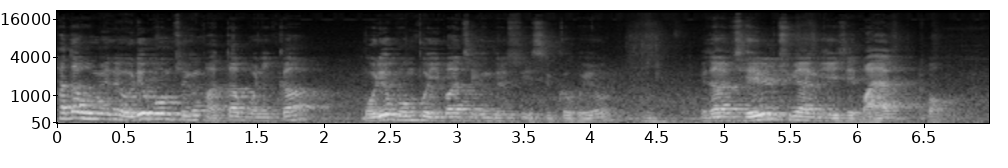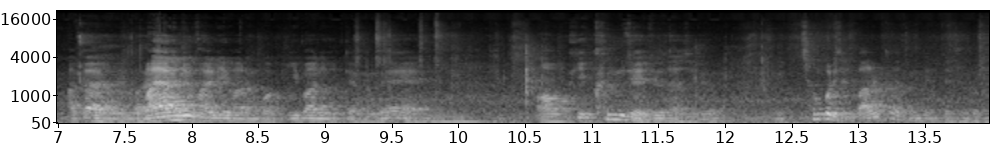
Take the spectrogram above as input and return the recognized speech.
하다 보면 의료보험 적용 받다 보니까 뭐 의료보험법 위반 적용될 수 있을 거고요. 그다음 제일 중요한 게 이제 마약법. 아까 아. 마약류 관리관리법 위반이기 때문에 어 그게 큰 죄죠 사실은. 천벌이 제일 빠를 것 같은데 내 생각은.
